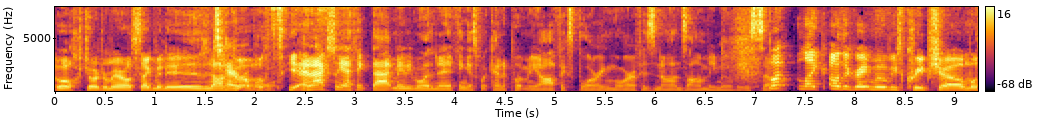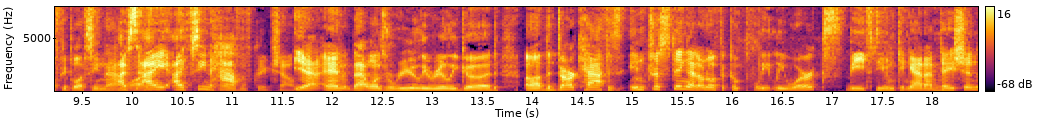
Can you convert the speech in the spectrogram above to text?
Oh, George Romero's segment is not terrible. good. Yes. And actually, I think that maybe more than anything is what kind of put me off exploring more of his non-zombie movies. So but like other great movies, Creepshow, most people have seen that. I've, one. I, I've seen half of Creepshow. Yeah, and that one's really, really good. Uh, the Dark Half is interesting. I don't know if it completely works, the Stephen King adaptation.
